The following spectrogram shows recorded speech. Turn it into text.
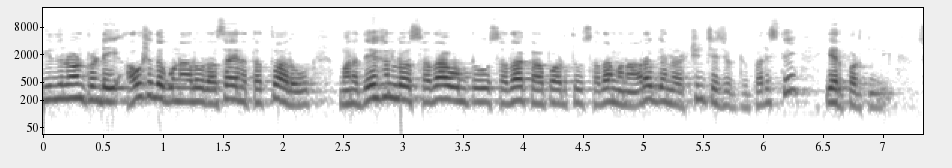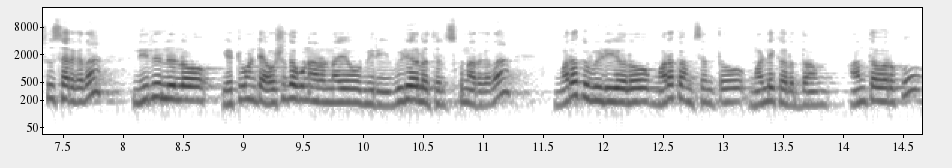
ఇందులో ఉన్నటువంటి ఔషధ గుణాలు రసాయన తత్వాలు మన దేహంలో సదా ఉంటూ సదా కాపాడుతూ సదా మన ఆరోగ్యాన్ని రక్షించేటువంటి పరిస్థితి ఏర్పడుతుంది. చూశారు కదా? నిరులులో ఎటువంటి ఔషధ గుణాలు ఉన్నాయో మీరు ఈ వీడియోలో తెలుసుకున్నారు కదా? మరొక వీడియోలో మరొక అంశంతో మళ్ళీ కలుద్దాం. అంతవరకు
